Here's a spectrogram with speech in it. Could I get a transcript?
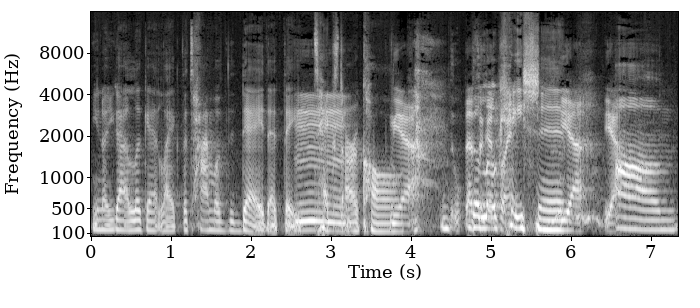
you know, you gotta look at like the time of the day that they text or call, Mm. Yeah. the, That's the a good point. location, Yeah. Yeah. Um,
